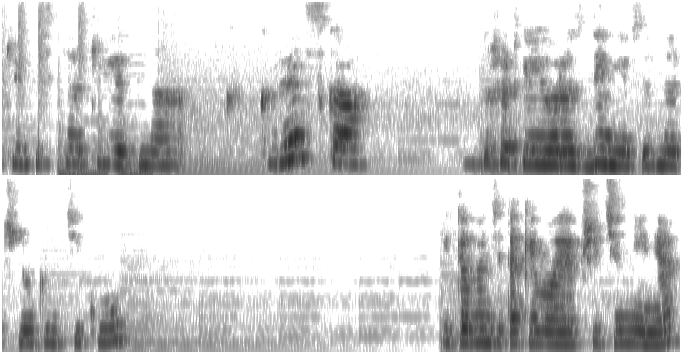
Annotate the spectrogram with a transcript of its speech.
raczej wystarczy jedna kreska. Troszeczkę ją rozdymię w zewnętrznym kąciku. I to będzie takie moje przyciemnienie.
